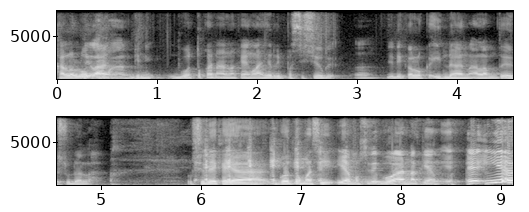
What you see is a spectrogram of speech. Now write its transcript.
Kalau lo ta- gini, gue tuh kan anak yang lahir di pesisir, Dek. Jadi kalau keindahan alam tuh ya sudahlah. Maksudnya kayak gue tuh masih, iya maksudnya gue anak yang, eh iya,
